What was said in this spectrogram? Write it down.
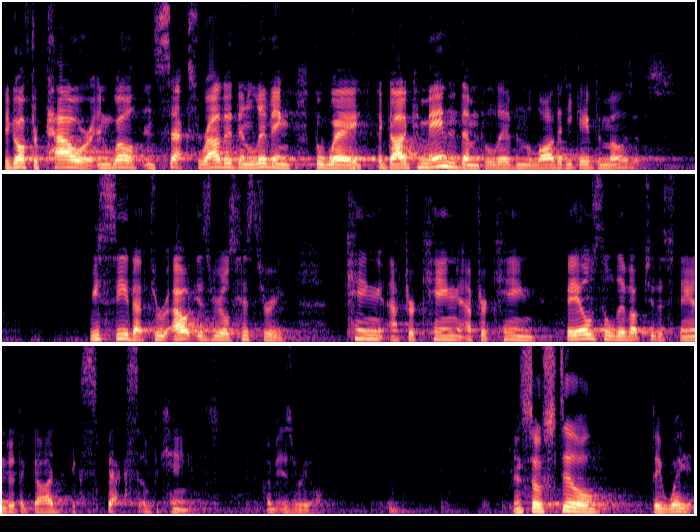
They go after power and wealth and sex rather than living the way that God commanded them to live in the law that He gave to Moses. We see that throughout Israel's history, king after king after king fails to live up to the standard that God expects of the kings of Israel. And so, still, they wait.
